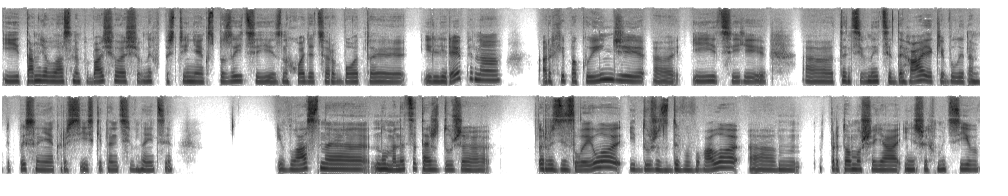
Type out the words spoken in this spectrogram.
і там я, власне, побачила, що в них в постійній експозиції знаходяться роботи Іллі Репіна, Архіпа Куінджі і ці танцівниці Дега, які були там підписані як російські танцівниці. І, власне, ну, мене це теж дуже розізлило і дуже здивувало. Ем, при тому, що я інших митців,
